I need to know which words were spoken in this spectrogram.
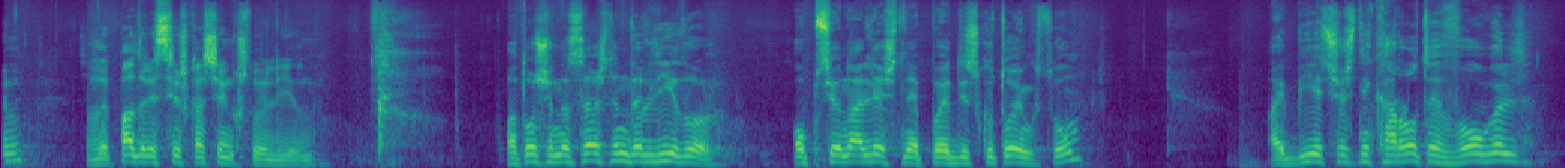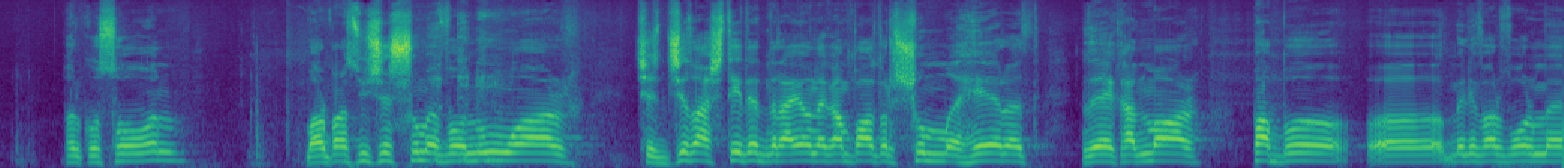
shkrim dhe padrejtësisht ka qenë kështu e lidhme. Ashtu që nëse është e ndërlidhur, opcionalisht ne po e diskutojmë këtu, a i bie që është një karotë e vogël për Kosovën, marrë parasysh që është shumë e vonuar, që gjitha shtetet në rajon e kanë patur shumë më herët dhe e kanë marrë pa bë me një farë forme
